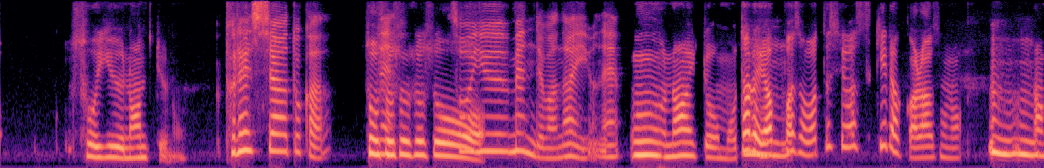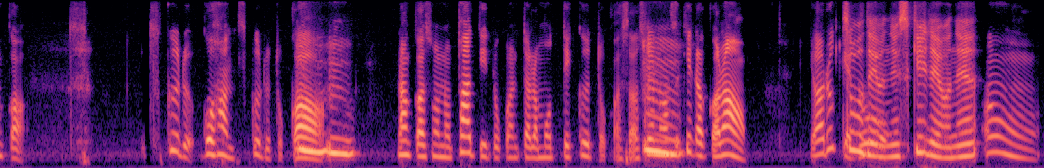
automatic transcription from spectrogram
そういうなんていうの？プレッシャーとかそうそうそうそうそう。そういう面ではないよね。うん、ないと思う。ただやっぱさ、私は好きだから、その、うんうん。なんか、つ作る、ご飯作るとか、うんうん、なんかそのパーティーとかに行ったら持っていくとかさ、そういうの好きだから、やるけど。そうだよね好きだよね。うん。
